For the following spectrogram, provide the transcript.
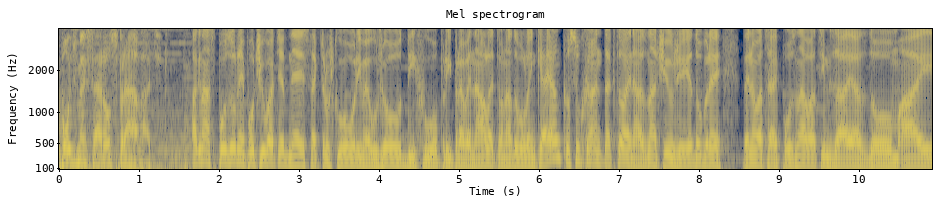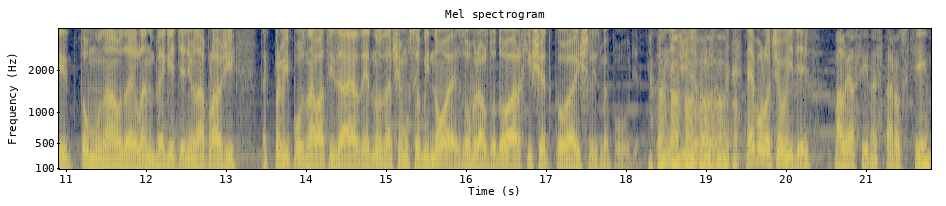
Poďme sa rozprávať. Ak nás pozorne počúvate dnes, tak trošku hovoríme už o oddychu, o príprave na leto, na dovolenke. A Janko Suchaň tak to aj naznačil, že je dobré venovať sa aj poznávacím zájazdom, aj tomu naozaj len vegeteniu na pláži. Tak prvý poznávací zájazd jednoznačne musel byť Noé. Zobral to do archy všetko a išli sme po vode. Nič nebolo, nebolo čo vidieť. Mali asi iné starosti,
